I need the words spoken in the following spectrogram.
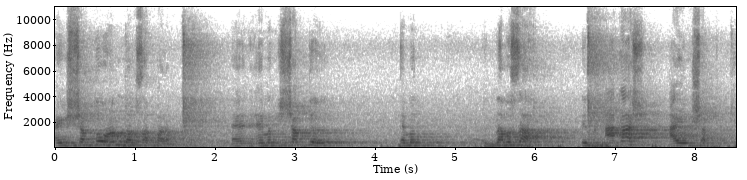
and shabdo ham navsa param and among shabd among navsa in akash i am shabd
